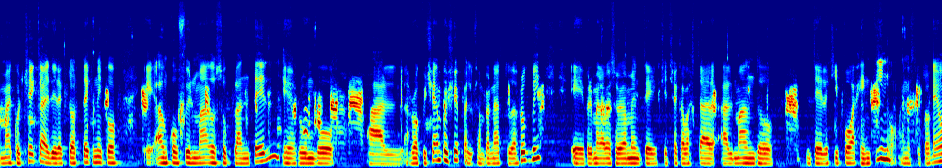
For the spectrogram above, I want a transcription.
Michael Checa, el director técnico, han confirmado su plantel rumbo al Rugby Championship, el campeonato de rugby. primera vez, obviamente, que Checa va a estar al mando del equipo argentino en este torneo.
